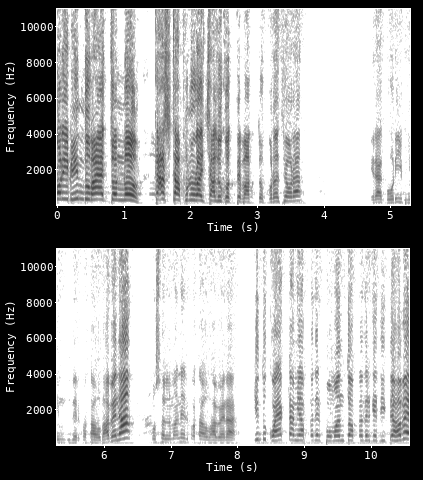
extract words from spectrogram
গরিব হিন্দু ভাইয়ের জন্য কাজটা পুনরায় চালু করতে বাধ্য করেছে ওরা। এরা গরিব হিন্দুদের কথাও ভাবে না। মুসলমানের কথাও ভাবে না। কিন্তু কয়েকটা আমি আপনাদের প্রমাণ তো আপনাদেরকে দিতে হবে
